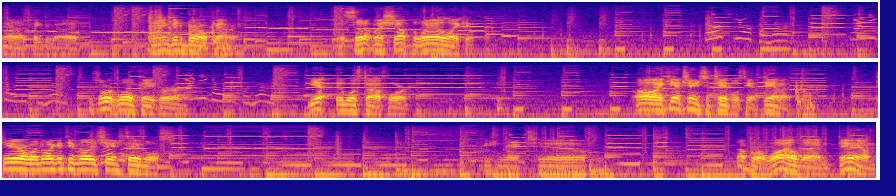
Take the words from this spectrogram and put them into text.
Now that I think about it. And get a barrel counter. Gonna set up my shop the way I like it. Resort wallpaper. Yep, it was tile floor. Oh, I can't change the tables yet, damn it. Dear, when do I get the ability to change tables? Fusion rank 2. Not for a while then, damn.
